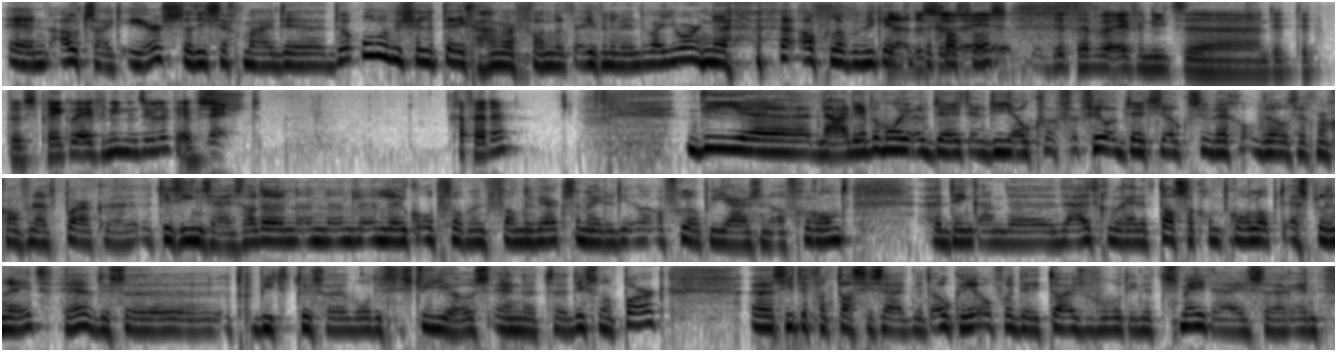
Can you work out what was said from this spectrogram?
En Outside Ears, dat is zeg maar de, de onofficiële tegenhanger van het evenement waar Jorn eh, afgelopen weekend Ja, te dus gast was. dit hebben we even niet. eh, dit, dit bespreken we even niet natuurlijk. Even Nee. Ga verder. Die, eh, nou, die hebben een mooie update. En die ook veel updates die ook weg, wel zeg maar, gewoon vanuit het park eh, te zien zijn. Ze hadden een, een, een leuke opzomming van de werkzaamheden die afgelopen jaar zijn afgerond. Uh, denk aan de, de uitgebreide tassencontrole op de Esplanade. Hè, dus het gebied tussen Walt Disney Studios en het Disneyland Park. Ziet er fantastisch uit. Met ook heel veel details. Bijvoorbeeld in het smeedijzer. En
